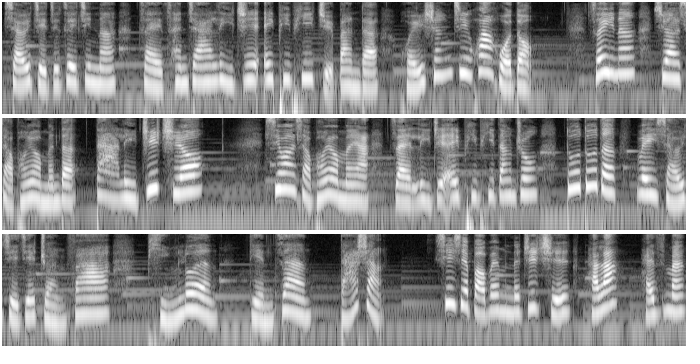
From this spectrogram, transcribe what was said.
小鱼姐姐最近呢在参加荔枝 APP 举办的回声计划活动，所以呢需要小朋友们的大力支持哦。希望小朋友们呀在荔枝 APP 当中多多的为小鱼姐姐转发、评论、点赞、打赏，谢谢宝贝们的支持。好啦，孩子们，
